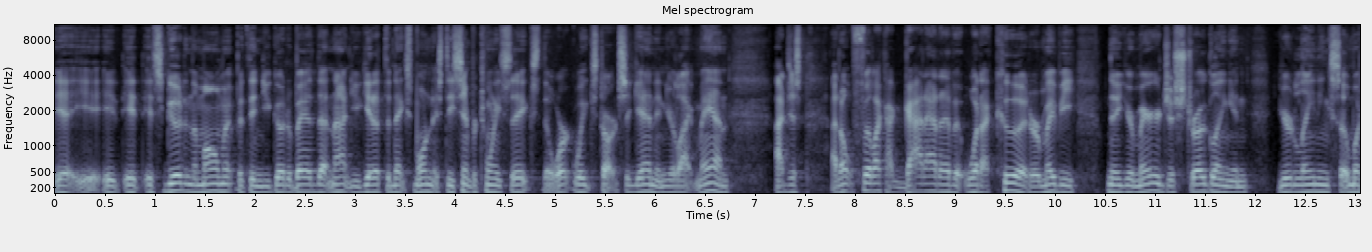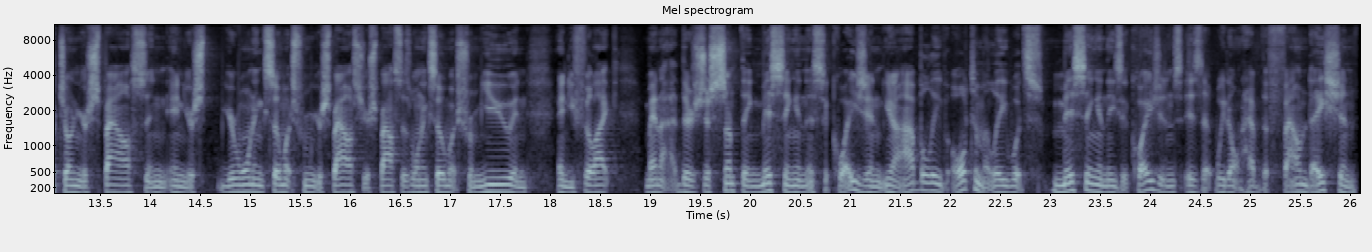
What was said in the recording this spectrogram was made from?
it, it, it, it's good in the moment, but then you go to bed that night you get up the next morning. It's December 26th. The work week starts again, and you're like, man. I just I don't feel like I got out of it what I could, or maybe you know, your marriage is struggling and you're leaning so much on your spouse, and, and you're you're wanting so much from your spouse, your spouse is wanting so much from you, and and you feel like man, I, there's just something missing in this equation. You know, I believe ultimately what's missing in these equations is that we don't have the foundation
